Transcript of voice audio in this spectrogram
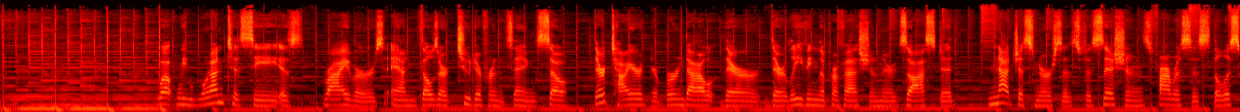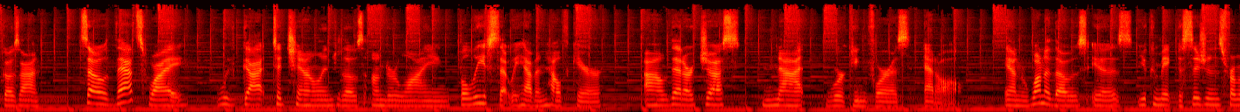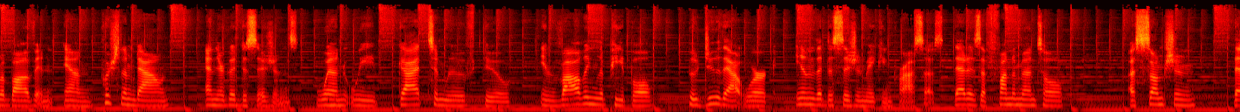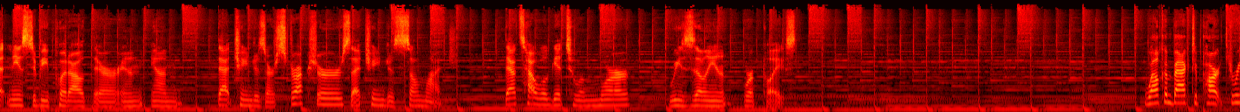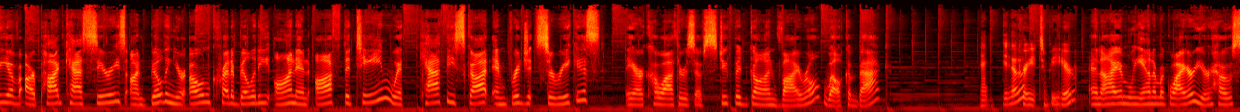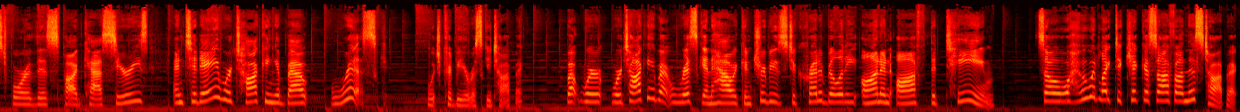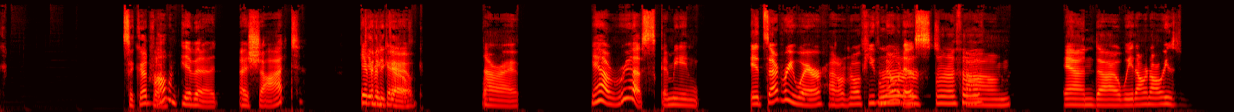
What we want to see is drivers, and those are two different things. So they're tired, they're burned out, they're they're leaving the profession, they're exhausted. Not just nurses, physicians, pharmacists, the list goes on. So that's why we've got to challenge those underlying beliefs that we have in healthcare um, that are just not working for us at all. And one of those is you can make decisions from above and, and push them down, and they're good decisions. When we've got to move to involving the people who do that work in the decision making process, that is a fundamental assumption that needs to be put out there. And, and that changes our structures, that changes so much. That's how we'll get to a more resilient workplace. Welcome back to part three of our podcast series on building your own credibility on and off the team with Kathy Scott and Bridget Sarikas. They are co authors of Stupid Gone Viral. Welcome back. Thank you. Great to be here. And I am Leanna McGuire, your host for this podcast series. And today we're talking about risk, which could be a risky topic. But we're we're talking about risk and how it contributes to credibility on and off the team. So, who would like to kick us off on this topic? It's a good one. I'll give it a, a shot. Give, give it, it, a go. go. All right. Yeah, risk. I mean, it's everywhere. I don't know if you've noticed. Mm-hmm. Um, and uh, we don't always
